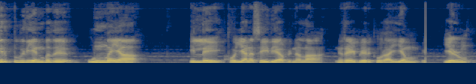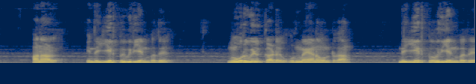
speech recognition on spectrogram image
ஈர்ப்பு விதி என்பது உண்மையா இல்லை பொய்யான செய்தியா அப்படின்னலாம் நிறைய பேருக்கு ஒரு ஐயம் எழும். ஆனால் இந்த ஈர்ப்பு விதி என்பது நூறு விழுக்காடு உண்மையான ஒன்றுதான். இந்த ஈர்ப்பு விதி என்பது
